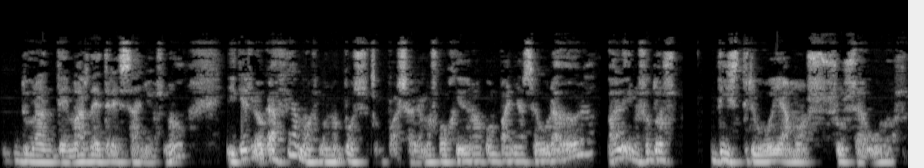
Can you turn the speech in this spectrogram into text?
durante más de tres años, ¿no? ¿Y qué es lo que hacíamos? Bueno, pues, pues habíamos cogido una compañía aseguradora, ¿vale? Y nosotros distribuíamos sus seguros.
